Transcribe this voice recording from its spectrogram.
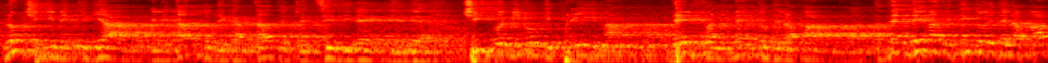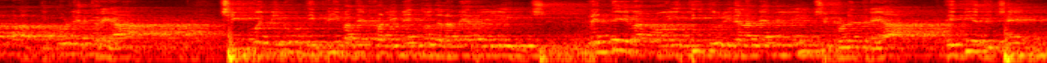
Non ci dimentichiamo che le tanto decantate agenzie di rating, 5 minuti prima del fallimento della Parmalat, vendevano i titoli della Parmalat con le 3A, 5 minuti prima del fallimento della Merrill Lynch, vendevano i titoli della Merrill Lynch con le 3A e via dicendo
